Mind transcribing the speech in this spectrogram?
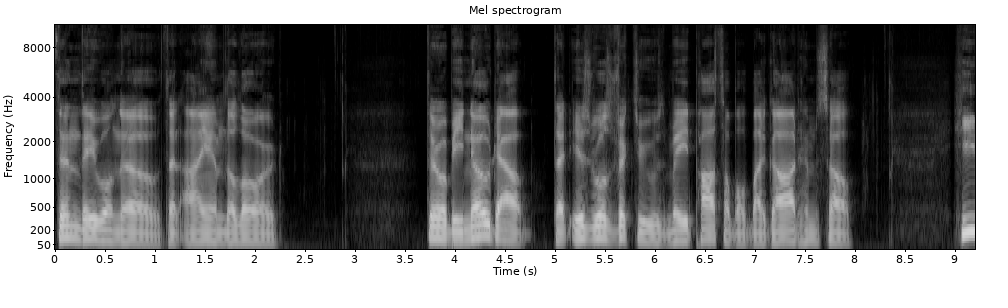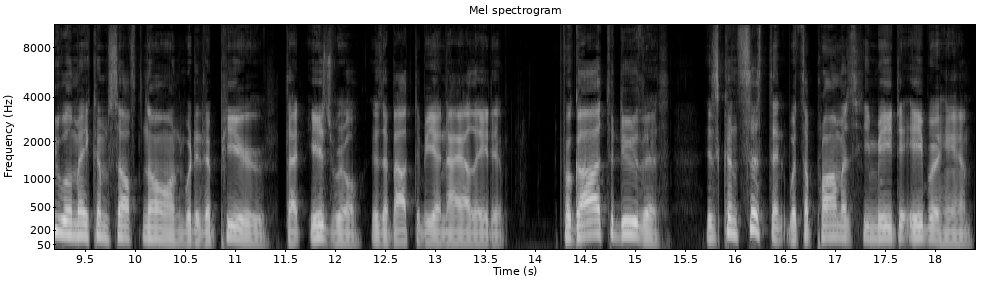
Then they will know that I am the Lord. There will be no doubt that Israel's victory was made possible by God Himself. He will make Himself known when it appears that Israel is about to be annihilated. For God to do this, is consistent with the promise he made to Abraham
